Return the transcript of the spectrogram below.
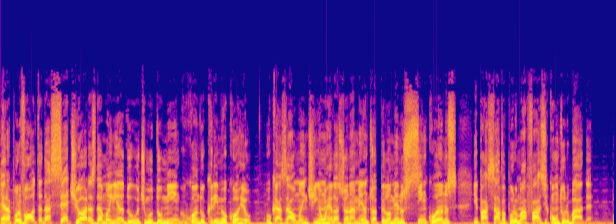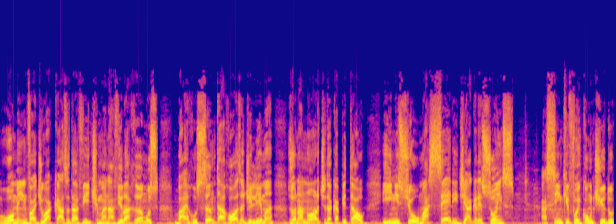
Era por volta das 7 horas da manhã do último domingo quando o crime ocorreu. O casal mantinha um relacionamento há pelo menos cinco anos e passava por uma fase conturbada. O homem invadiu a casa da vítima na Vila Ramos, bairro Santa Rosa de Lima, zona norte da capital, e iniciou uma série de agressões. Assim que foi contido,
